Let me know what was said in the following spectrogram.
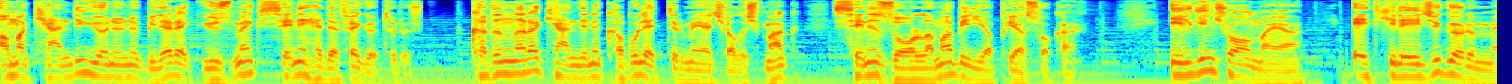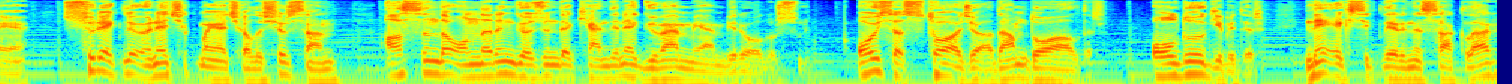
ama kendi yönünü bilerek yüzmek seni hedefe götürür. Kadınlara kendini kabul ettirmeye çalışmak seni zorlama bir yapıya sokar. İlginç olmaya, etkileyici görünmeye, sürekli öne çıkmaya çalışırsan aslında onların gözünde kendine güvenmeyen biri olursun. Oysa stoacı adam doğaldır. Olduğu gibidir. Ne eksiklerini saklar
